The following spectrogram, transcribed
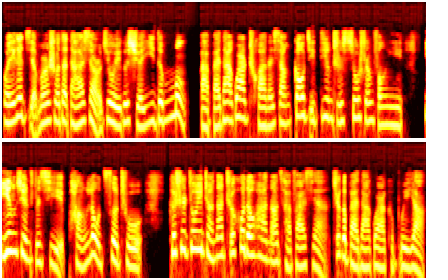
我一个姐妹说，她打小就有一个学医的梦，把白大褂穿的像高级定制修身风衣，英俊之气旁露侧出。可是终于长大之后的话呢，才发现这个白大褂可不一样。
